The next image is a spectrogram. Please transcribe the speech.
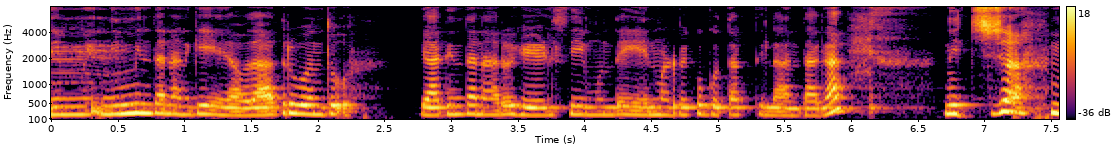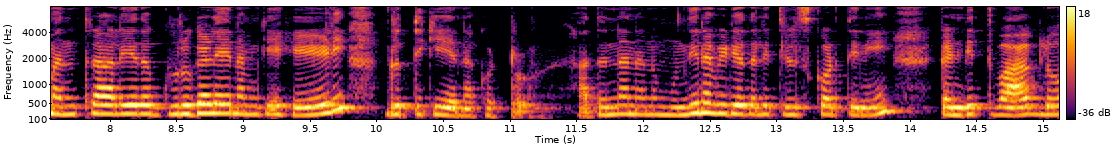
ನಿಮ್ಮ, ನಿಮ್ಮಿಂದ ನನಗೆ ಯಾವುದಾದ್ರೂ ಒಂದು ಯಾರಿಂದನಾರು ಹೇಳಿಸಿ ಮುಂದೆ ಏನು ಮಾಡಬೇಕು ಗೊತ್ತಾಗ್ತಿಲ್ಲ ಅಂದಾಗ ನಿಜ ಮಂತ್ರಾಲಯದ ಗುರುಗಳೇ ನಮಗೆ ಹೇಳಿ ವೃತ್ತಿಕೆಯನ್ನು ಕೊಟ್ಟರು ಅದನ್ನು ನಾನು ಮುಂದಿನ ವೀಡಿಯೋದಲ್ಲಿ ತಿಳಿಸ್ಕೊಡ್ತೀನಿ. ಖಂಡಿತವಾಗ್ಲೂ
